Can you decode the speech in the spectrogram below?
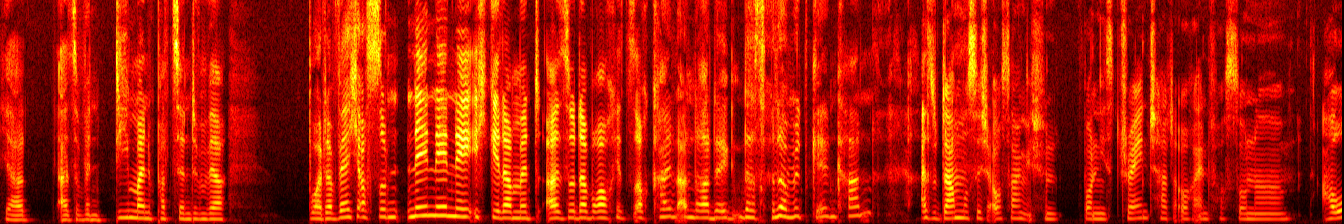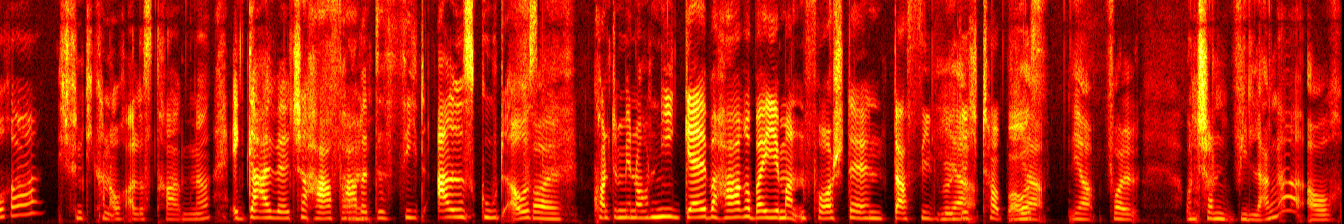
ja, also wenn die meine Patientin wäre, boah, da wäre ich auch so, nee, nee, nee, ich gehe damit. Also da braucht jetzt auch kein anderer denken, dass er damit gehen kann. Also da muss ich auch sagen, ich finde, Bonnie Strange hat auch einfach so eine Aura. Ich finde, die kann auch alles tragen, ne? Egal welche Haarfarbe, Voll. das sieht alles gut aus. Voll. Konnte mir noch nie gelbe Haare bei jemandem vorstellen. Das sieht wirklich top aus. Ja, ja, voll. Und schon wie lange auch?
